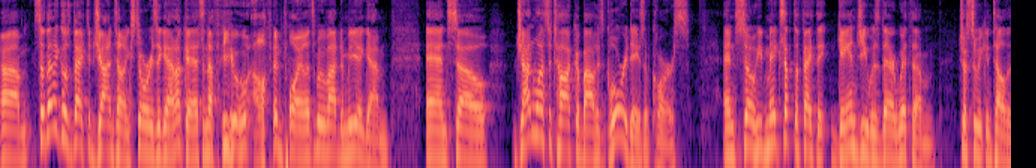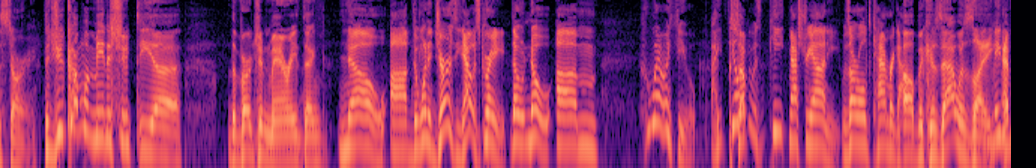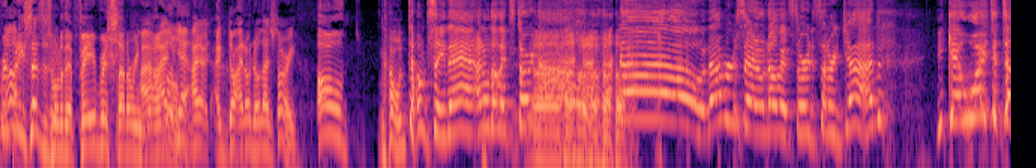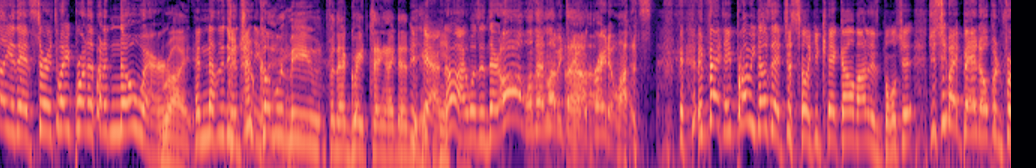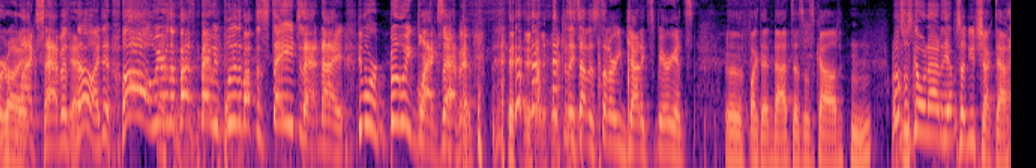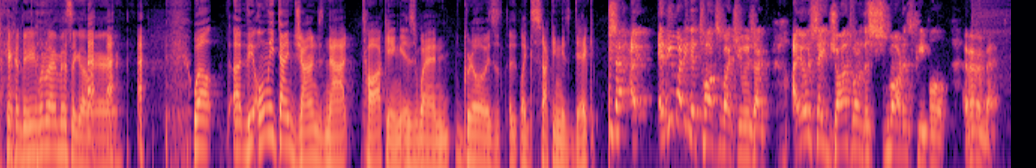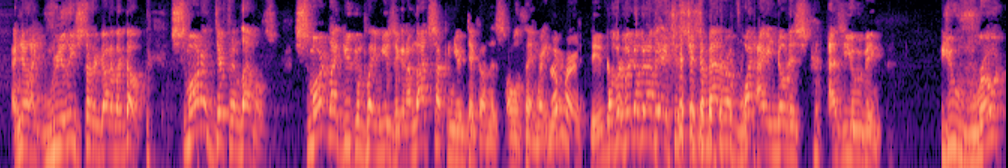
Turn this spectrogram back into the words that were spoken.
Um, so then it goes back to John telling stories again. Okay, that's enough of you, Elephant Boy. Let's move on to me again. And so John wants to talk about his glory days, of course. And so he makes up the fact that Ganji was there with him just so we can tell this story. did you come with me to shoot the uh, the Virgin Mary thing? No, uh, the one in Jersey that was great. No, no. Um, who went with you? I feel like it was Pete Mastriani. It was our old camera guy. Oh, because that was like Maybe everybody not. says it's one of their favorite stuttering John. I, I, moments. I, I, don't, I don't know that story. Oh, No, don't say that. I don't know that story. No, no, never say I don't know that story to Stuttering John. He can't wait to tell you that story. That's why he brought it up out of nowhere. Right. Had nothing to do Did with you anything. come with me for that great thing I did? Yeah, no, I wasn't there. Oh, well, then let me tell you how uh. great it was. In fact, he probably does that just so like you can't call him out of this bullshit. Did you see my band open for Right. Black Sabbath? Yeah. No, I did. Oh, we were the best band. We blew them off the stage that night. People were booing Black Sabbath after they saw the Stuttering John experience. Whatever the fuck that nonsense was called. Mm-hmm. What else was going on in the episode you checked out, Andy? What am I missing over here? Well, uh, the only time John's not talking is when Grillo is uh, like sucking his dick. I, I, anybody that talks about you is like, I always say John's one of the smartest people I've ever met. And they're like, really stuttering John? I'm like, no, smart on different levels. Smart like you can play music, and I'm not sucking your dick on this whole thing right Don't here. No, but, but, no, but I mean, it's just, just a matter of what I notice as a human being. You wrote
